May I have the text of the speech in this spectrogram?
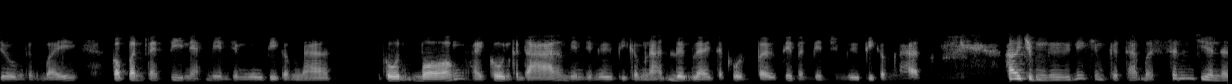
ជ្រុងទាំង3ក៏ប៉ុន្តែពីរនាក់មានជំងឺពីកំណើត កូនបងហើយកូនកដាលមានជំងឺពីកំណើតលើកលែងតែកូនពៅទេមិនមានជំងឺពីកំណើតហើយជំងឺនេះខ្ញុំគិតថាបើសិនជានៅ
